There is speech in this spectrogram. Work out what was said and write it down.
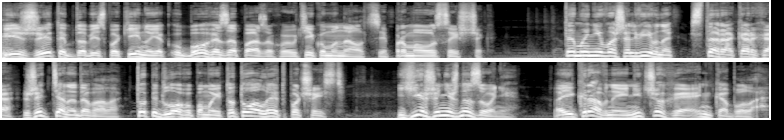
І жити б тобі спокійно, як у Бога за пазухою у тій комуналці, промовив сищик. Та мені ваша Львівна, стара карга, життя не давала. То підлогу помий, то туалет почисть. Гірше, ніж на зоні. А ікра в неї нічогенька була.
